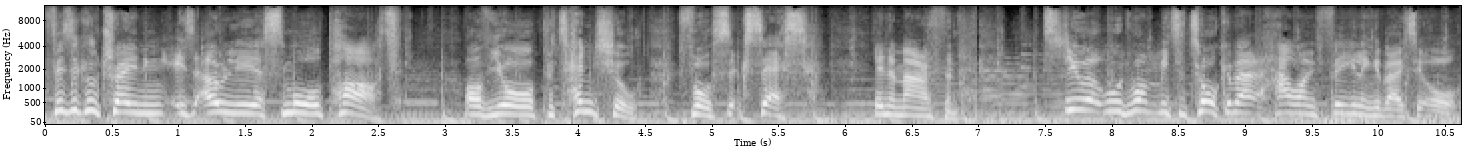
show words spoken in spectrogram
physical training is only a small part of your potential for success in a marathon. Stuart would want me to talk about how I'm feeling about it all.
